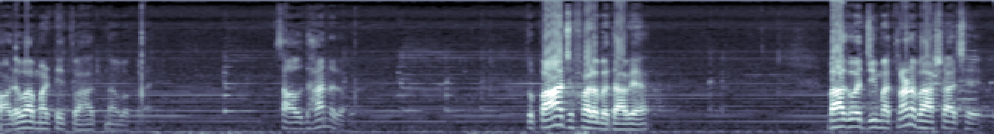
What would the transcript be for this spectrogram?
પાડવા માટે તો હાથ ના વપરાય. સાવધાન રહો. તો પાંચ ફળ બતાવ્યા. ભાગવતજીમાં ત્રણ ભાષા છે.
